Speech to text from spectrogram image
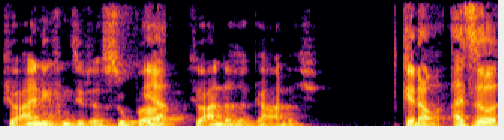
Für einige funktioniert das super, ja. für andere gar nicht. Genau, also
